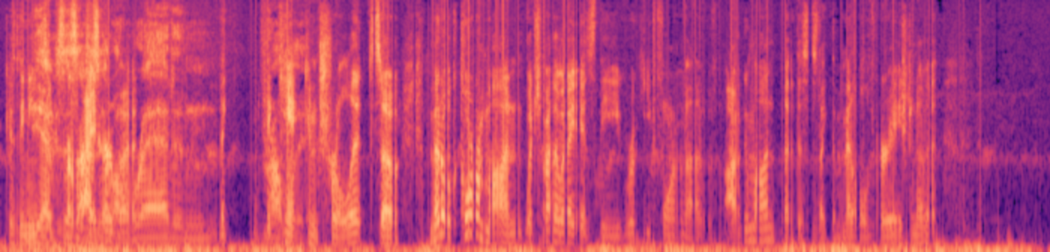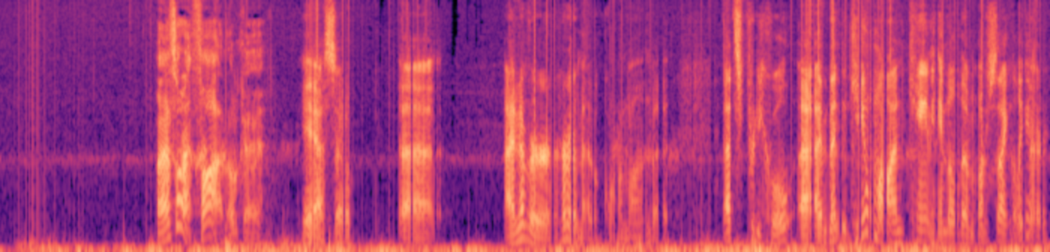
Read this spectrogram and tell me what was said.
Because he needs yeah, a because his eyes rider, but red and they, they can't control it. So Metal Koromon, which by the way is the rookie form of Agumon, but this is like the metal variation of it. Oh, that's what I thought. Okay. Yeah, so uh, I never heard of Metal Koromon, but that's pretty cool. Uh, and then Guilmon can't handle the motorcycle either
